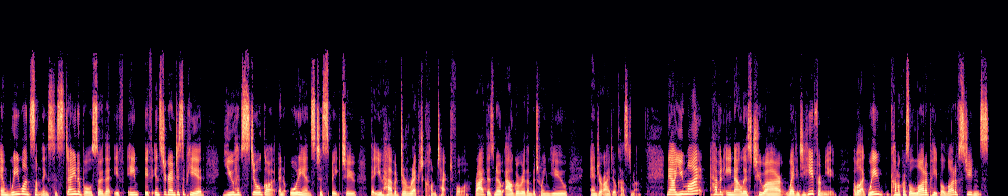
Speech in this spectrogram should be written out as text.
And we want something sustainable so that if if Instagram disappeared, you have still got an audience to speak to that you have a direct contact for, right? There's no algorithm between you and your ideal customer. Now, you might have an email list who are waiting to hear from you. Like we come across a lot of people, a lot of students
